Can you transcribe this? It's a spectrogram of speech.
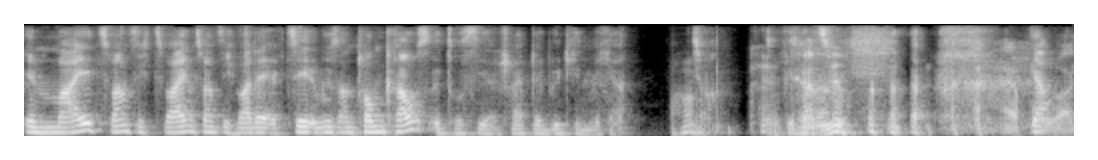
Im Mai 2022 war der FC übrigens an Tom Kraus interessiert, schreibt der Bütchen Micha. Aha, okay. so viel Ja.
